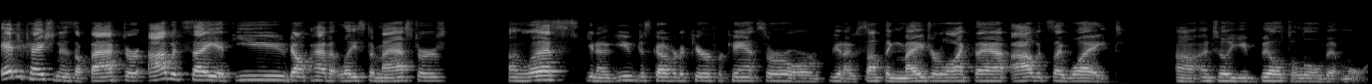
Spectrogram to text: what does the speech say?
education is a factor. I would say if you don't have at least a master's unless you know you've discovered a cure for cancer or you know something major like that i would say wait uh, until you've built a little bit more.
